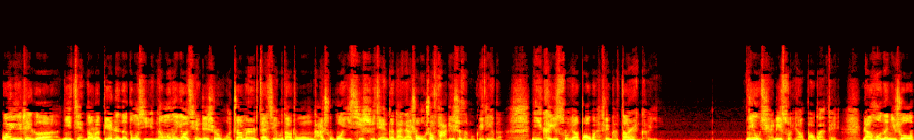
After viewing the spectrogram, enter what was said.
关于这个你捡到了别人的东西能不能要钱这事儿，我专门在节目当中拿出过一期时间跟大家说，我说法律是怎么规定的？你可以索要保管费吗？当然可以，你有权利索要保管费。然后呢，你说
